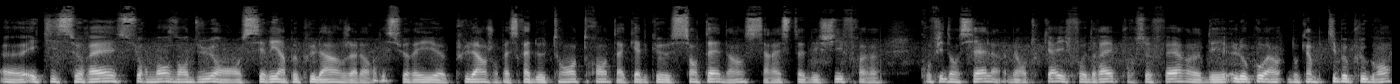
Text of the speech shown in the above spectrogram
Euh, et qui serait sûrement vendu en série un peu plus large. Alors les séries euh, plus larges, on passerait de 30, 30 à quelques centaines. Hein. Ça reste des chiffres euh, confidentiels, mais en tout cas, il faudrait pour ce faire des locaux donc un petit peu plus grands.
